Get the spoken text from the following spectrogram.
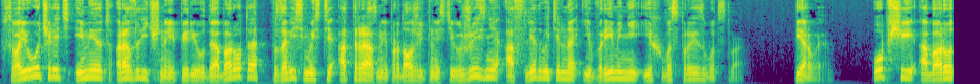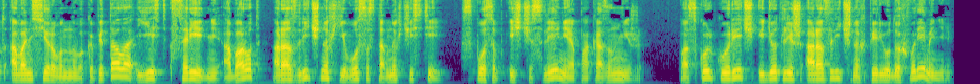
в свою очередь, имеют различные периоды оборота в зависимости от разной продолжительности их жизни, а следовательно и времени их воспроизводства. Первое. Общий оборот авансированного капитала есть средний оборот различных его составных частей. Способ исчисления показан ниже. Поскольку речь идет лишь о различных периодах времени,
